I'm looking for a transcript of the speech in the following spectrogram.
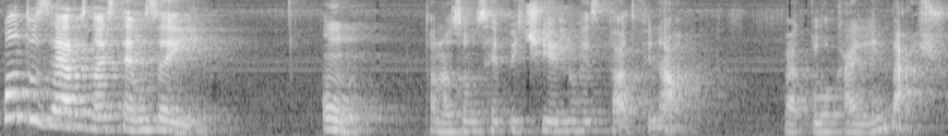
Quantos zeros nós temos aí? Um. Então, nós vamos repetir ele no resultado final. Vai colocar ele embaixo.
